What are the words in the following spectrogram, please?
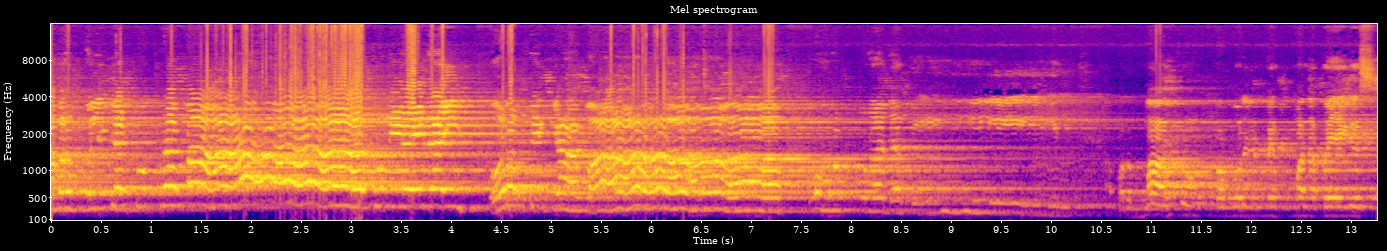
আমার কলিজার টুকরা মা দুনিয়ায় নাই। ও রব্বে আমার মা তো কবরের মেহমানা হয়ে গেছে।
